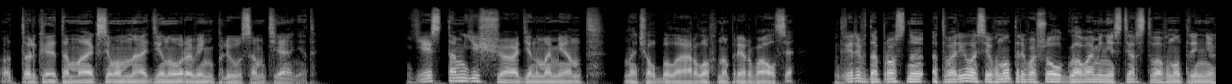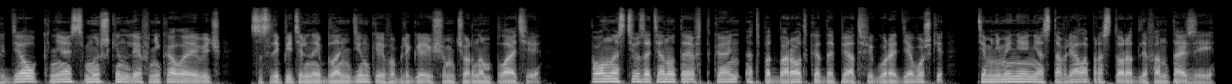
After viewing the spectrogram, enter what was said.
«Вот только это максимум на один уровень плюсом тянет». «Есть там еще один момент», — начал было Орлов, но прервался. Дверь в допросную отворилась, и внутрь вошел глава Министерства внутренних дел князь Мышкин Лев Николаевич со слепительной блондинкой в облегающем черном платье. Полностью затянутая в ткань от подбородка до пят фигура девушки — тем не менее не оставляла простора для фантазии.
